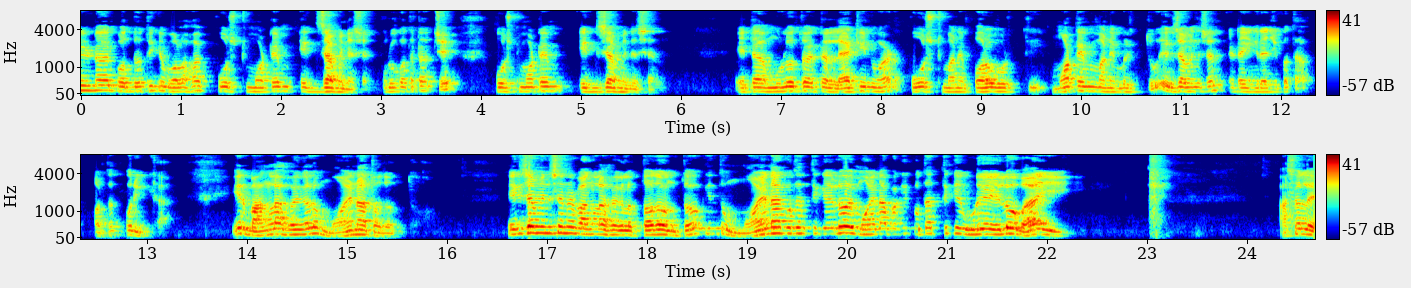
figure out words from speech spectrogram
নির্ণয়ের পদ্ধতিকে বলা হয় পোস্টমর্টেম এক্সামিনেশন। পুরো কথাটা হচ্ছে পোস্টমর্টেম এক্সামিনেশন। এটা মূলত একটা ল্যাটিন ওয়ার্ড, পোস্ট মানে পরবর্তী, মর্টেম মানে মৃত্যু, এক্সামিনেশন এটা ইংরেজি কথা, অর্থাৎ পরীক্ষা। এর বাংলা হয়ে গেল ময়না তদন্ত। এক্সামিনেশনের বাংলা হয়ে গেল তদন্ত, কিন্তু ময়না কোথার থেকে এলো? ওই ময়না পাখি কোথার থেকে উড়ে এলো ভাই? আসলে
